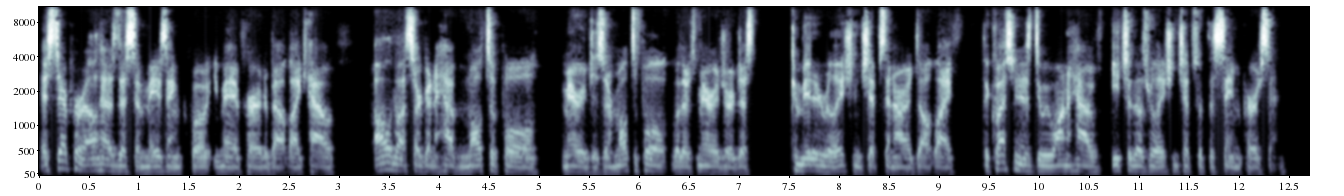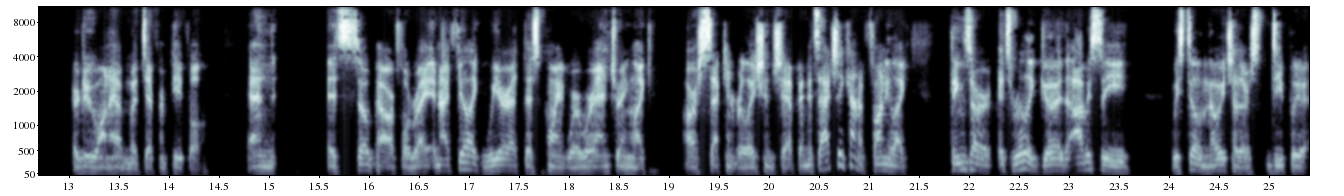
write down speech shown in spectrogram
Esther Perel has this amazing quote you may have heard about like how all of us are going to have multiple marriages or multiple, whether it's marriage or just committed relationships in our adult life. The question is, do we want to have each of those relationships with the same person or do we want to have them with different people? And it's so powerful, right? And I feel like we are at this point where we're entering like our second relationship. And it's actually kind of funny. Like things are, it's really good. Obviously, we still know each other deeply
